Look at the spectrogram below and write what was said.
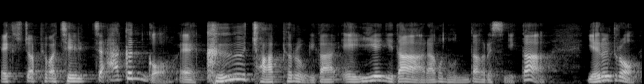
x좌표가 제일 작은 거, 예, 그 좌표를 우리가 an이다 라고 놓는다 그랬으니까 예를 들어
